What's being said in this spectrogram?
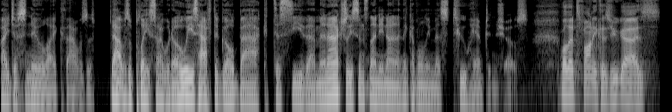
I just knew like that was a that was a place I would always have to go back to see them. And actually, since '99, I think I've only missed two Hampton shows. Well, that's funny because you guys,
